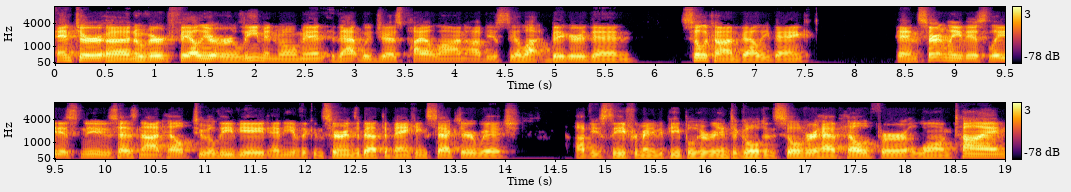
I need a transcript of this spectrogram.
enter an overt failure or Lehman moment, that would just pile on, obviously, a lot bigger than Silicon Valley Bank. And certainly, this latest news has not helped to alleviate any of the concerns about the banking sector, which obviously, for many of the people who are into gold and silver, have held for a long time.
